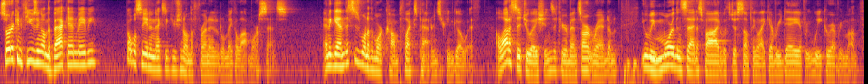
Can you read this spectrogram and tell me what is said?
Sort of confusing on the back end, maybe, but we'll see it in execution on the front end. It'll make a lot more sense. And again, this is one of the more complex patterns you can go with. A lot of situations, if your events aren't random, you'll be more than satisfied with just something like every day, every week, or every month.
